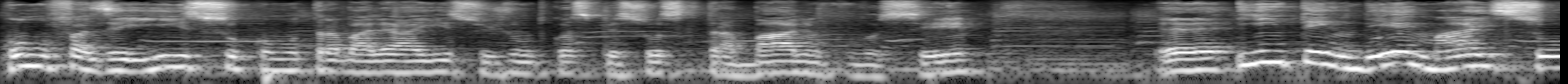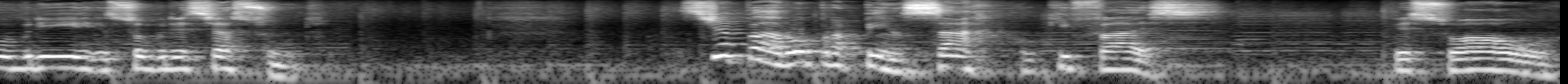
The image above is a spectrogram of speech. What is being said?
Como fazer isso, como trabalhar isso junto com as pessoas que trabalham com você é, e entender mais sobre, sobre esse assunto. Você já parou para pensar o que faz pessoal,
